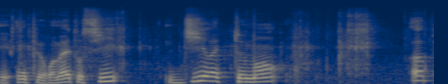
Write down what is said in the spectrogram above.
et on peut remettre aussi directement, hop,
